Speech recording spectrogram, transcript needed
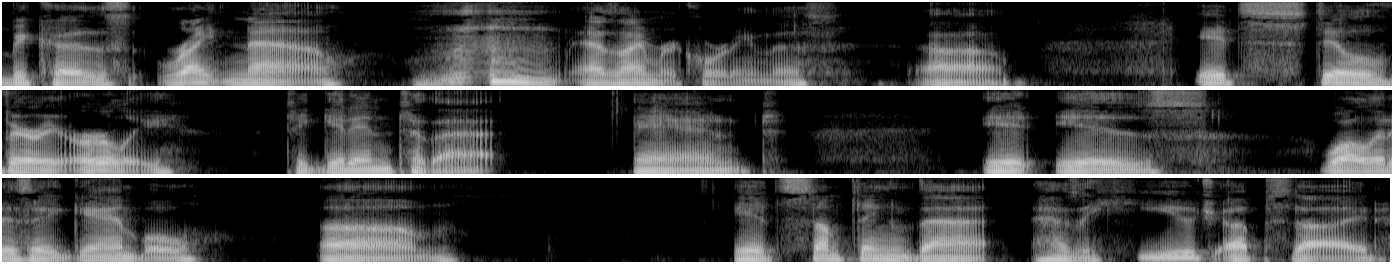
because right now, as I'm recording this, um, it's still very early to get into that. And it is, while it is a gamble, um, it's something that has a huge upside.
